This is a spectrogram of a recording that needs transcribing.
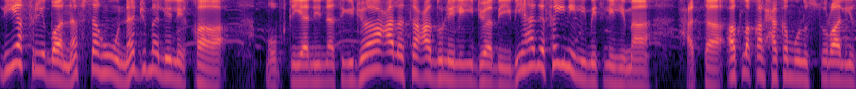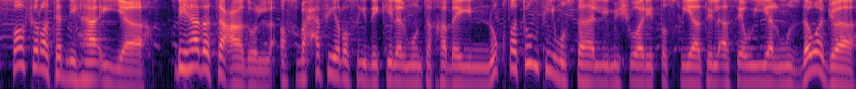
ليفرض نفسه نجما للقاء مبقيا النتيجة على تعادل الإيجابي بهدفين لمثلهما حتى أطلق الحكم الأسترالي الصافرة النهائية. بهذا التعادل أصبح في رصيد كلا المنتخبين نقطة في مستهل مشوار التصفيات الآسيوية المزدوجة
